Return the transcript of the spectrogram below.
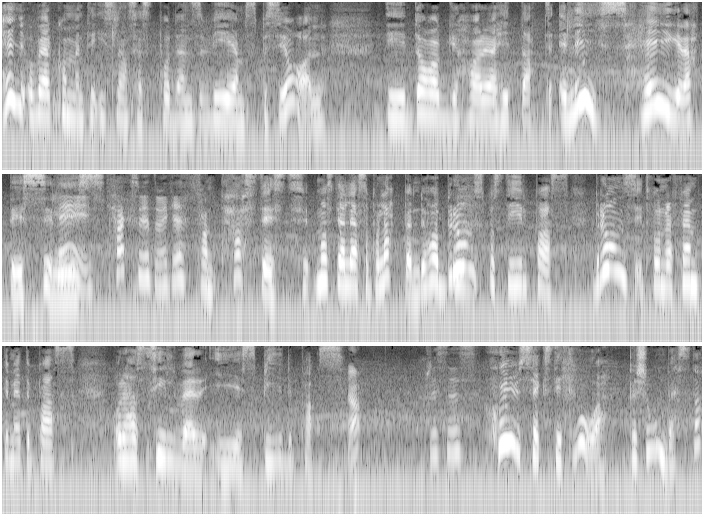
Hej och välkommen till Islandshästpoddens VM special. Idag har jag hittat Elise. Hej, grattis Elise! Hej, tack så jättemycket! Fantastiskt! Måste jag läsa på lappen. Du har brons på stilpass, brons i 250 meter pass och du har silver i speedpass. Ja, precis. 7.62, personbästa.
